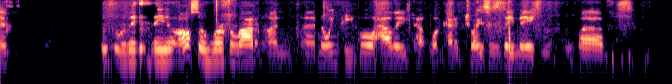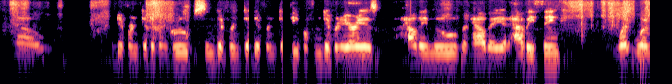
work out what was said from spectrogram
and they they also work a lot on uh, knowing people, how they what kind of choices they make, uh, uh, different different groups and different different people from different areas, how they move and how they how they think, what what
